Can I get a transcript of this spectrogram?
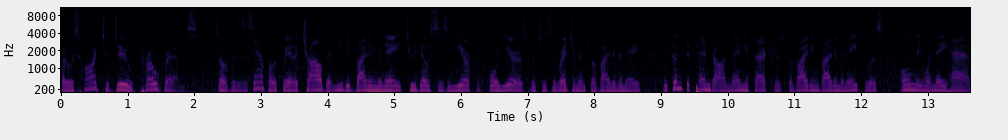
but it was hard to do programs. So, for example, if we had a child that needed vitamin A two doses a year for four years, which is the regimen for vitamin A, we couldn't depend on manufacturers providing vitamin A to us only when they had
